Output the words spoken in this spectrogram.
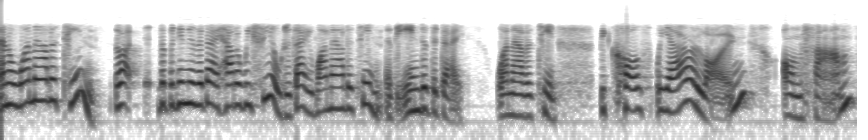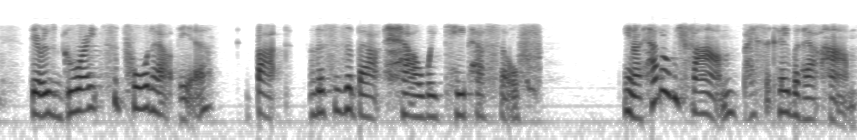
and a 1 out of 10. Like at the beginning of the day, how do we feel today? 1 out of 10. At the end of the day, 1 out of 10. Because we are alone on farm, there is great support out there, but this is about how we keep ourselves, you know, how do we farm basically without harm?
